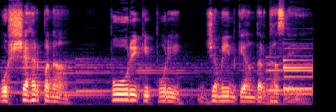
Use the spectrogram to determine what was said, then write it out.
वो शहर पना पूरी की पूरी ज़मीन के अंदर धस गई।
